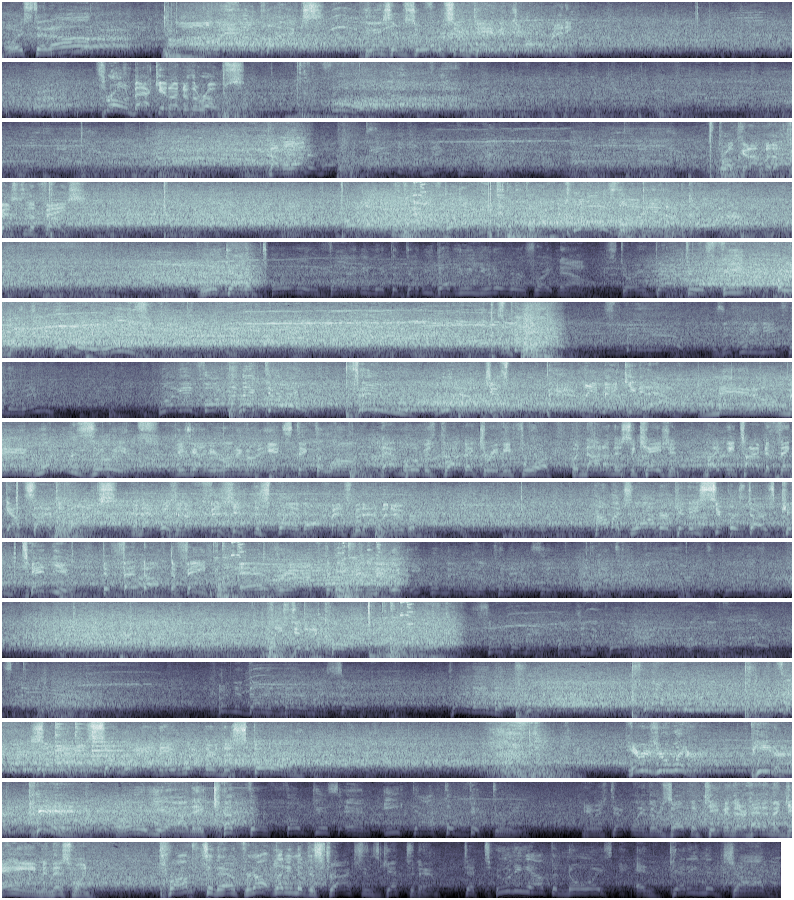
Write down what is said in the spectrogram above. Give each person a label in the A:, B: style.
A: Hoisted up.
B: Way to Plex. He's absorbed some damage already. Thrown back in under the ropes. Double under. Broken up with a fist to the face.
A: Look at him totally vibing with the WWE Universe right now. Stirring back to his feet, but he might not know where he is.
C: Is this what he needs for the win? He's got to be running on instinct alone.
B: That move has brought victory before, but not on this occasion. Might be time to think outside the box. And that was an efficient display of offense with that maneuver. How much longer can these superstars continue to fend off defeat?
C: Every obstacle's
B: some way, they weathered the storm.
D: Here is your winner, Pita Kid.
A: Oh yeah, they kept their focus and eked out the victory.
B: It was definitely the result of keeping their head in the game in this one.
A: Props to them for not letting the distractions get to them, to tuning out the noise and getting the job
